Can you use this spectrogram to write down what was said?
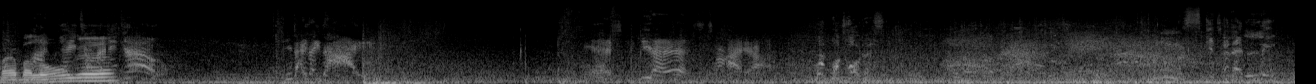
Barba longa. What, orders? And leap.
